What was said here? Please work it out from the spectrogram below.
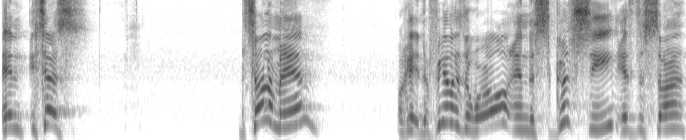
And it says, the Son of Man, okay, the field is the world, and the good seed is the son,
